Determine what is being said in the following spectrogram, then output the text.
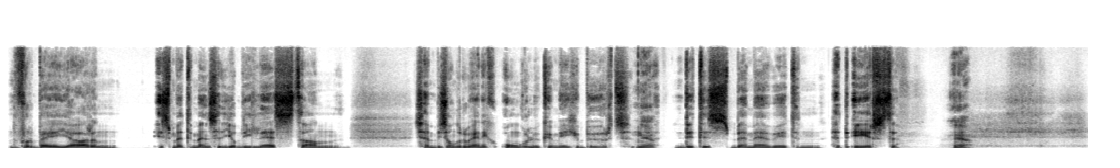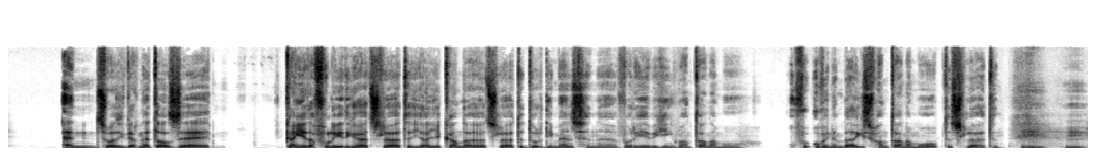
de voorbije jaren is met de mensen die op die lijst staan zijn bijzonder weinig ongelukken mee gebeurd. Ja. Dit is bij mijn weten het eerste. Ja. En zoals ik daarnet al zei, kan je dat volledig uitsluiten? Ja, je kan dat uitsluiten door die mensen uh, voor eeuwig in Guantanamo of, of, in een Belgisch Guantanamo op te sluiten. Hmm, hmm.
